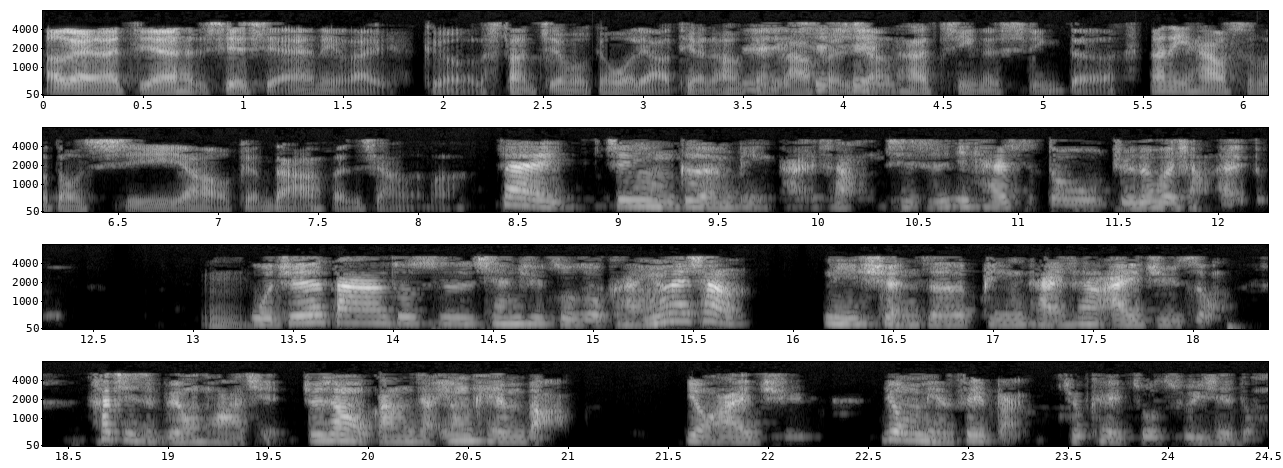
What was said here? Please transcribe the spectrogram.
OK，那今天很谢谢 Annie 来跟我上节目跟我聊天，然后跟大家分享她经营的心得。那你还有什么东西要跟大家分享的吗？在经营个人品牌上，其实一开始都绝对会想太多。嗯，我觉得大家都是先去做做看，因为像你选择平台像 IG 这种，它其实不用花钱。就像我刚刚讲，用 Canva、用 IG、用免费版就可以做出一些东西。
